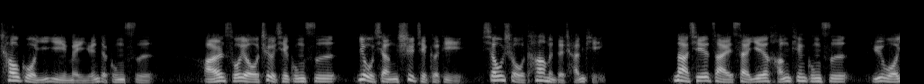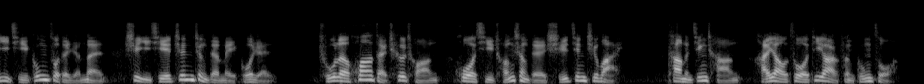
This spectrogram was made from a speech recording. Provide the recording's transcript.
超过一亿美元的公司，而所有这些公司又向世界各地销售他们的产品。那些在塞耶航天公司与我一起工作的人们，是一些真正的美国人。除了花在车床或洗床上的时间之外，他们经常还要做第二份工作，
